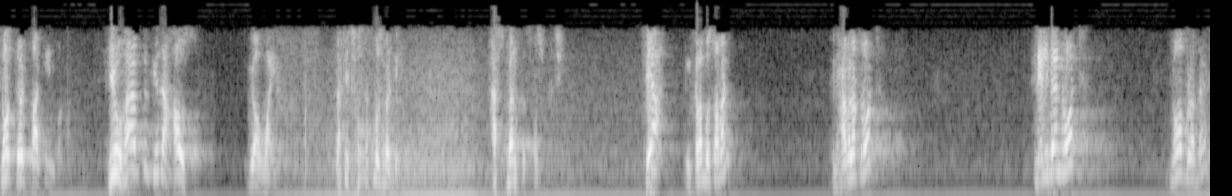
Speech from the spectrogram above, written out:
No third party involved. You have to give the house your wife. That is responsibility. Husband's responsibility. Where? In Colombo 7? In Havelock Road? In Elibank Road? No, brother.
